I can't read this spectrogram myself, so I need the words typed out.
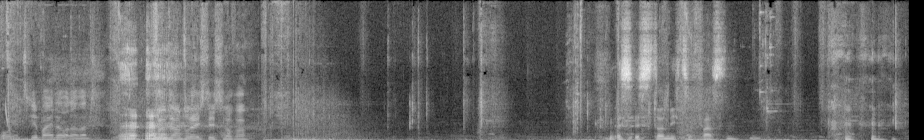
Oh, jetzt wir beide, oder was? Verdammt richtig, super. Es ist doch nicht zu fassen.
